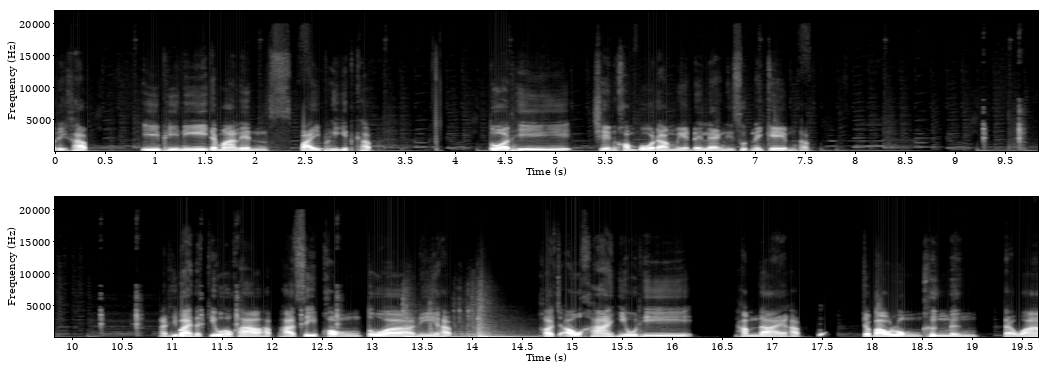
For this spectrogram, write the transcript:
วัสดีครับ EP นี้จะมาเล่น Spike p r e e d ครับ ตัวที่เชนคอมโบดาเมจได้แรงที่สุดในเกมครับ อธิบายสกิลคร่าวๆครับ พาสซีฟของตัวนี้ครับ เขาจะเอาค่าฮิลที่ทำได้ครับ จะเบาลงครึ่งหนึ่ง แต่ว่า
